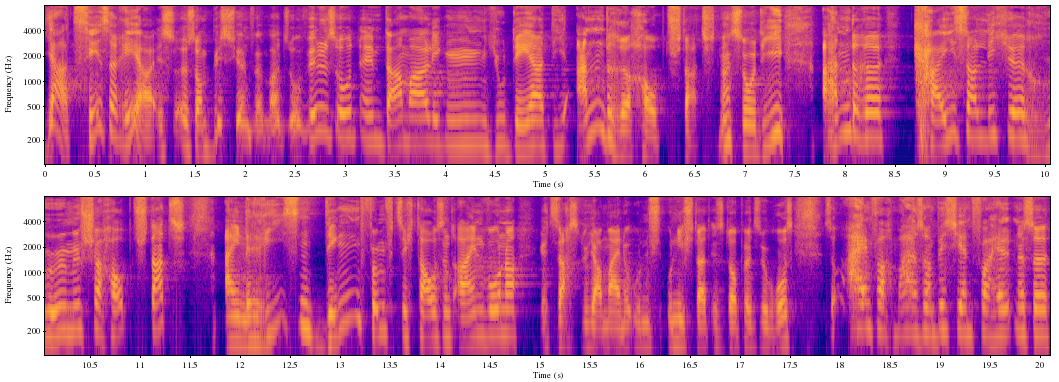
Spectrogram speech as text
Ja, Caesarea ist so ein bisschen, wenn man so will, so im damaligen Judäa die andere Hauptstadt. Ne? So die andere kaiserliche römische Hauptstadt, ein Riesending, 50.000 Einwohner. Jetzt sagst du ja, meine Unistadt ist doppelt so groß. So einfach mal so ein bisschen Verhältnisse,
